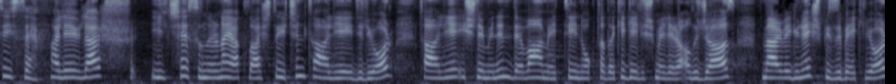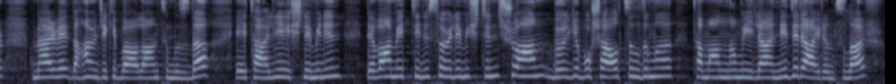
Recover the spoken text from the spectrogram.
gelmesi ise alevler ilçe sınırına yaklaştığı için tahliye ediliyor. Tahliye işleminin devam ettiği noktadaki gelişmeleri alacağız. Merve Güneş bizi bekliyor. Merve daha önceki bağlantımızda e, tahliye işleminin devam ettiğini söylemiştin. Şu an bölge boşaltıldı mı tam anlamıyla nedir ayrıntılar?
